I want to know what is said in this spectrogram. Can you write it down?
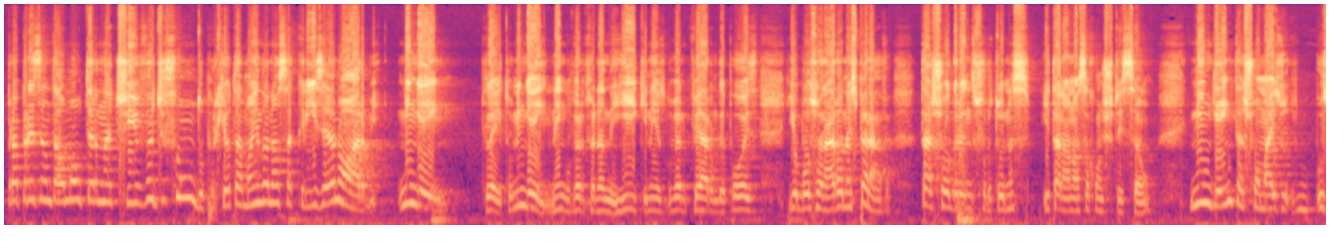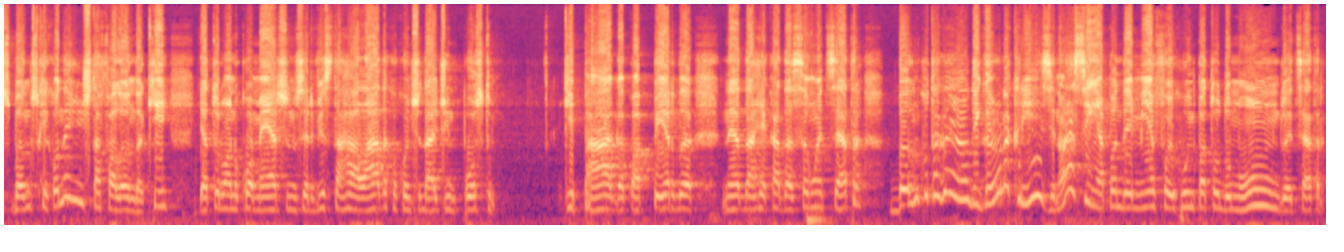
para apresentar uma alternativa de fundo, porque o tamanho da nossa crise é enorme. Ninguém, Cleiton, ninguém, nem o governo Fernando Henrique, nem os governos que vieram depois, e o Bolsonaro não esperava. Taxou grandes fortunas, e está na nossa Constituição. Ninguém taxou mais os bancos, porque quando a gente está falando aqui, e a turma no comércio, no serviço está ralada com a quantidade de imposto que paga com a perda né, da arrecadação, etc. Banco está ganhando e ganhou na crise. Não é assim, a pandemia foi ruim para todo mundo, etc.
